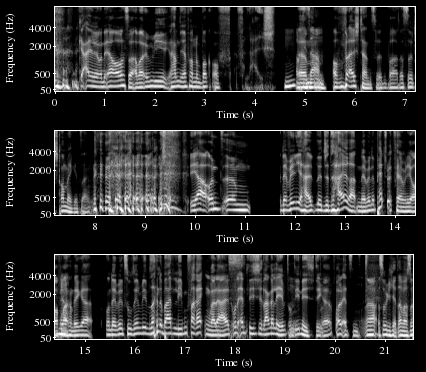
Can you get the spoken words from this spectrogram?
Geil und er auch so. Aber irgendwie haben die einfach nur Bock auf Fleisch. Hm? Auf Ähm, Samen. Auf den Fleischtanz wird, boah, das wird Stromberg jetzt sagen. ja, und ähm, der will die halt legit heiraten. Der will eine Patrick-Family aufmachen, Digga. Und er will zusehen, wie ihm seine beiden Lieben verrecken, weil er halt unendlich lange lebt und die nicht, Digga. Voll ätzend. Ja, ist wirklich jetzt, aber was,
